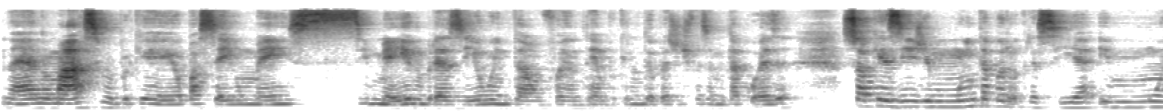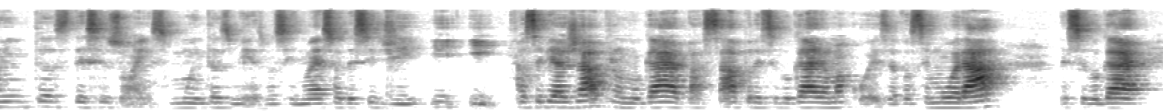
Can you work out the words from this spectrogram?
né, no máximo, porque eu passei um mês e meio no Brasil, então foi um tempo que não deu pra gente fazer muita coisa. Só que exige muita burocracia e muitas decisões, muitas mesmo, assim, não é só decidir e ir. Você viajar para um lugar, passar por esse lugar é uma coisa, você morar nesse lugar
